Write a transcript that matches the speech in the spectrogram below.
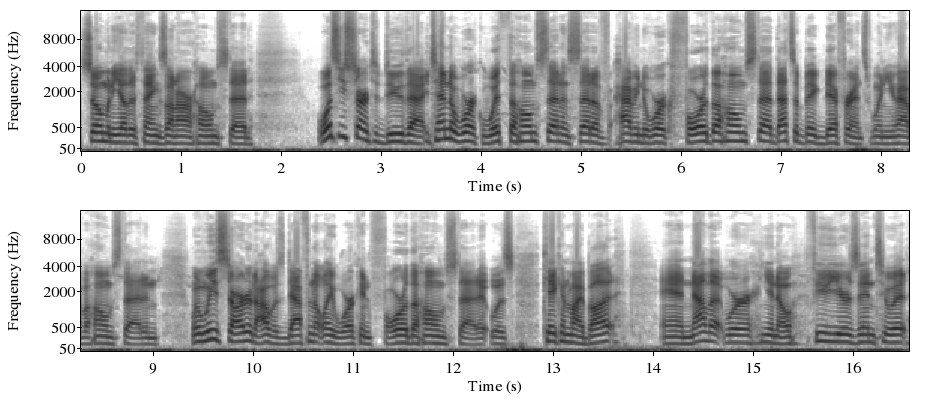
so many other things on our homestead, once you start to do that, you tend to work with the homestead instead of having to work for the homestead. That's a big difference when you have a homestead. And when we started, I was definitely working for the homestead. It was kicking my butt. And now that we're, you know, a few years into it,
